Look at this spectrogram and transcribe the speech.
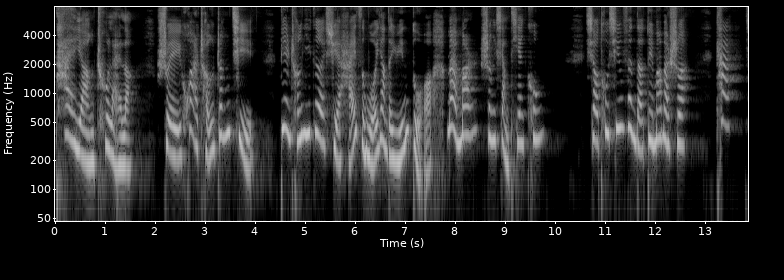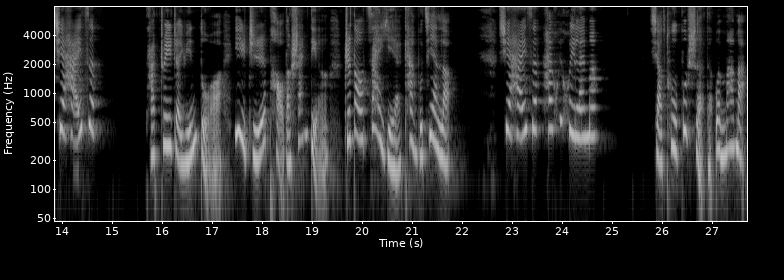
太阳出来了。水化成蒸汽，变成一个雪孩子模样的云朵，慢慢升向天空。小兔兴奋地对妈妈说：“看，雪孩子！”他追着云朵一直跑到山顶，直到再也看不见了。雪孩子还会回来吗？小兔不舍得问妈妈。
